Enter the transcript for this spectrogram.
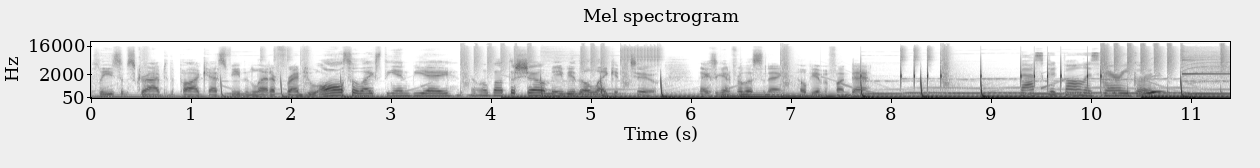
please subscribe to the podcast feed and let a friend who also likes the NBA know about the show. Maybe they'll like it too. Thanks again for listening. Hope you have a fun day. Basketball is very good.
